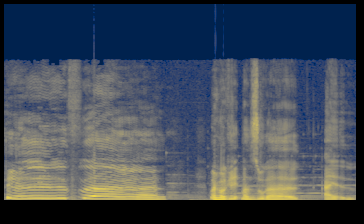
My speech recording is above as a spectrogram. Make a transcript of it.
Hilfe! Manchmal gerät man sogar ein,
